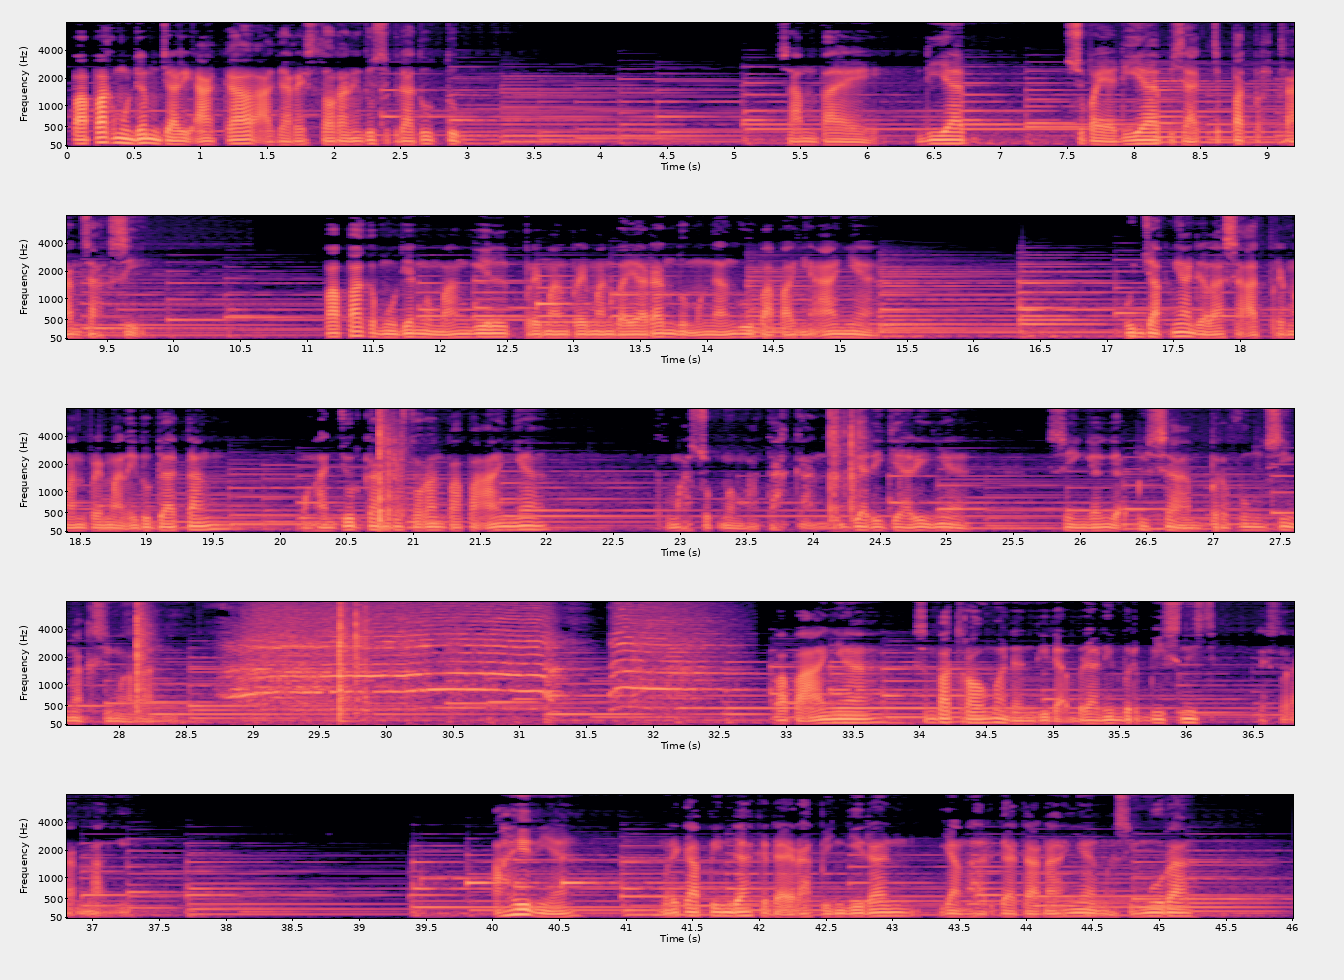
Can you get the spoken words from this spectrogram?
Papa kemudian mencari akal agar restoran itu segera tutup. sampai dia supaya dia bisa cepat bertransaksi. Papa kemudian memanggil preman-preman bayaran untuk mengganggu papanya Anya. Puncaknya adalah saat preman-preman itu datang, menghancurkan restoran Papa Anya, termasuk mematahkan jari-jarinya sehingga nggak bisa berfungsi maksimal lagi. Papa Anya sempat trauma dan tidak berani berbisnis restoran lagi. Akhirnya, mereka pindah ke daerah pinggiran yang harga tanahnya masih murah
